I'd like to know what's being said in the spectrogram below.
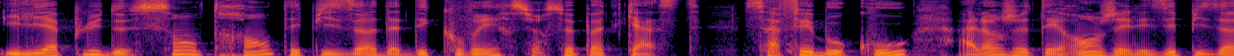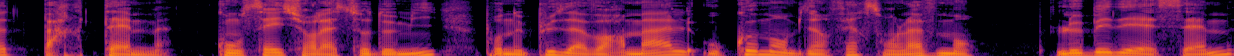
Il y a plus de 130 épisodes à découvrir sur ce podcast. Ça fait beaucoup, alors je t'ai rangé les épisodes par thème conseils sur la sodomie pour ne plus avoir mal ou comment bien faire son lavement. Le BDSM,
